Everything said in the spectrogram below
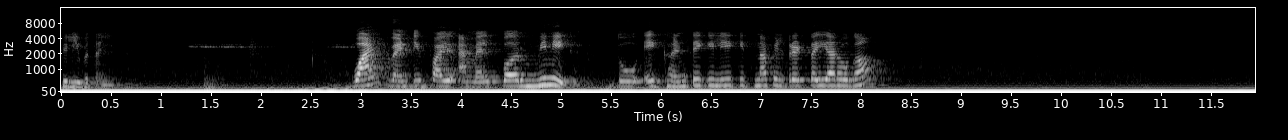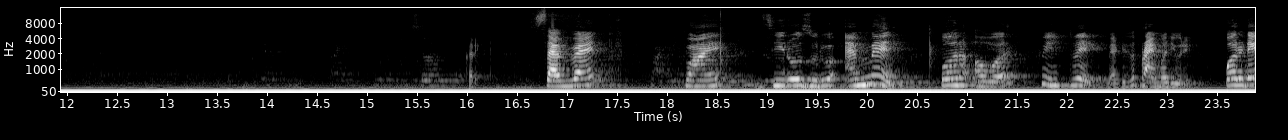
चलिए बताइए। 125 ट्वेंटी पर मिनट तो एक घंटे के लिए कितना फिल्ट्रेट तैयार होगा correct seven five zero zero M L per hour filtrate that is a primary unit per day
